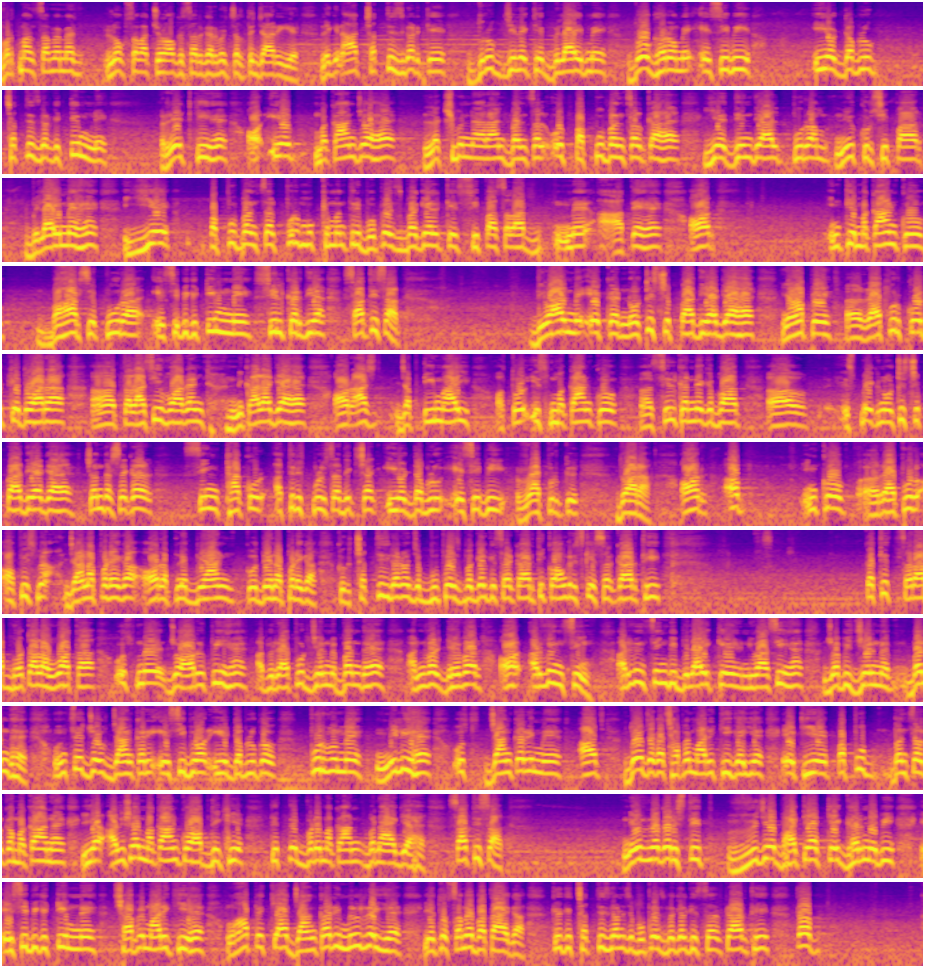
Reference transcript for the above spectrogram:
वर्तमान समय में लोकसभा चुनाव की सरगर्मी चलती जा रही है। लेकिन आज छत्तीसगढ़ के दुर्ग ज़िले के बिलाई में दो घरों में एसीबी ईओडब्ल्यू छत्तीसगढ़ की टीम ने रेड की है और ये मकान जो है लक्ष्मी नारायण बंसल, उर्फ़ पप्पू बंसल का है। ये दीनदयालपुरम न्यू कुर्सी पार बिलाई में है। ये पप्पू बंसल पूर्व मुख्यमंत्री भूपेश बघेल के सिपा सलाह में आते हैं और इनके मकान को बाहर से पूरा एसीबी की टीम ने सील कर दिया। साथ ही साथ दीवार में एक नोटिस चिपका दिया गया है। यहाँ पे रायपुर कोर्ट के द्वारा तलाशी वारंट निकाला गया है और आज जब टीम आई तो इस मकान को सील करने के बाद इस पर एक नोटिस चिपका दिया गया है। चंद्रशेखर सिंह ठाकुर, अतिरिक्त पुलिस अधीक्षक E O W A C B Raipur के द्वारा। और अब इनको रायपुर ऑफ़िस में जाना पड़ेगा और अपने बयान को देना पड़ेगा। क्योंकि छत्तीसगढ़ में जब भूपेश बघेल की सरकार थी, कांग्रेस की सरकार थी कथित शराब घोटाला हुआ था। उसमें जो आरोपी हैं, अभी रायपुर जेल में बंद है, अनवर ढेवर और अरविंद सिंह। अरविंद सिंह भी बिलाई के निवासी हैं, जो अभी जेल में बंद है। उनसे जो जानकारी एसीबी और ईडब्ल्यू को पूर्व में मिली है, उस जानकारी में आज दो जगह छापेमारी की गई है। एक ये पप्पू बंसल का मकान है यह आलिशान मकान को आप देखिए, कितने बड़े मकान बनाया गया है। साथ ही साथ नेहरू नगर स्थित विजय भाटिया के घर में भी एसीबी की टीम ने छापेमारी की है। वहाँ पे क्या जानकारी मिल रही है, ये तो समय बताएगा। क्योंकि छत्तीसगढ़ में जब भूपेश बघेल की सरकार थी, तब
